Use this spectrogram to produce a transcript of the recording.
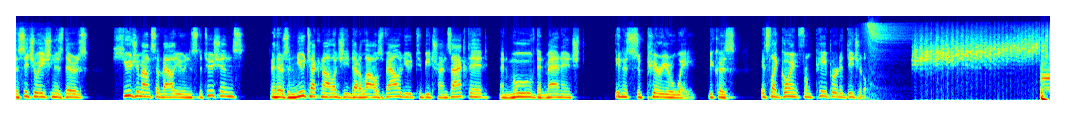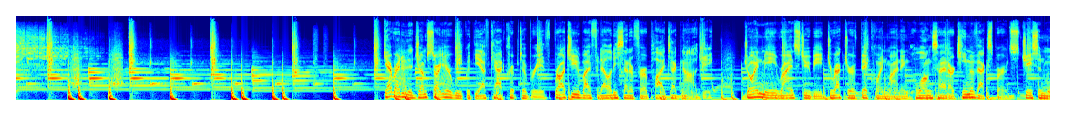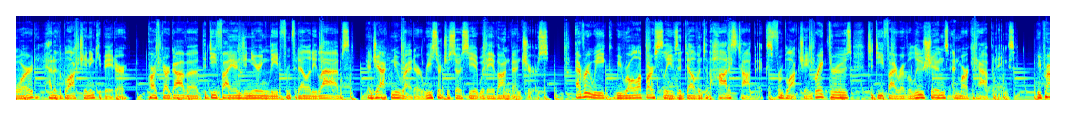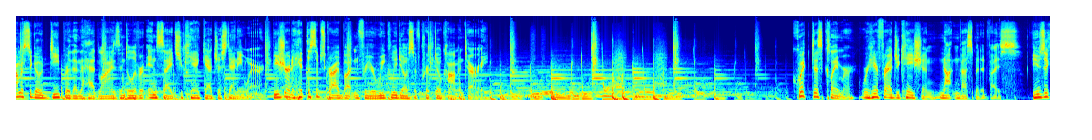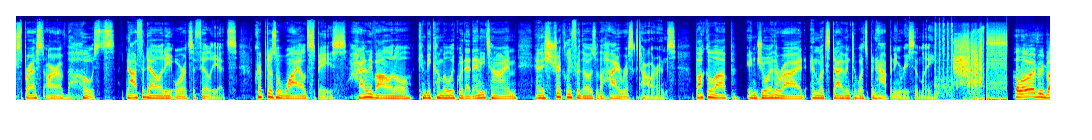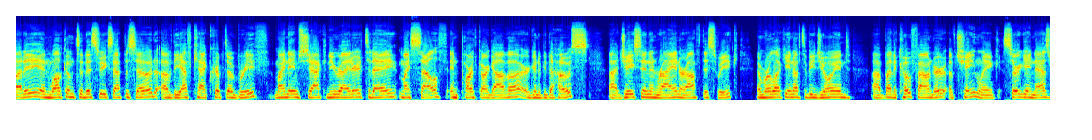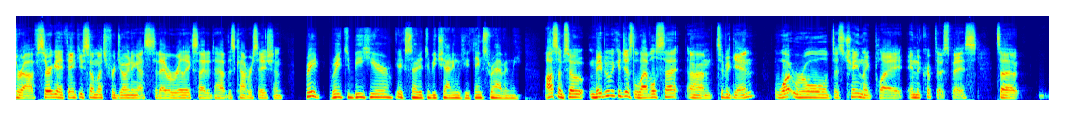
The situation is there's huge amounts of value in institutions, and there's a new technology that allows value to be transacted and moved and managed in a superior way because it's like going from paper to digital. Get ready to jumpstart your week with the FCAT Crypto Brief, brought to you by Fidelity Center for Applied Technology. Join me, Ryan Stubbe, Director of Bitcoin Mining, alongside our team of experts Jason Ward, Head of the Blockchain Incubator, Parth Gargava, the DeFi Engineering Lead from Fidelity Labs, and Jack Newrider, Research Associate with Avon Ventures. Every week, we roll up our sleeves and delve into the hottest topics, from blockchain breakthroughs to DeFi revolutions and market happenings. We promise to go deeper than the headlines and deliver insights you can't get just anywhere. Be sure to hit the subscribe button for your weekly dose of crypto commentary. Quick disclaimer we're here for education, not investment advice. Views expressed are of the hosts, not Fidelity or its affiliates. Crypto's a wild space, highly volatile, can become illiquid at any time, and is strictly for those with a high risk tolerance. Buckle up, enjoy the ride, and let's dive into what's been happening recently. Hello, everybody, and welcome to this week's episode of the FCAT Crypto Brief. My name's Jack Newrider. Today, myself and Parth Gargava are going to be the hosts. Uh, Jason and Ryan are off this week, and we're lucky enough to be joined uh, by the co-founder of Chainlink, Sergey Nazarov. Sergey, thank you so much for joining us today. We're really excited to have this conversation. Great, great to be here. Excited to be chatting with you. Thanks for having me. Awesome. So maybe we could just level set um, to begin. What role does Chainlink play in the crypto space? to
